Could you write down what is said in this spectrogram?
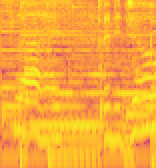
slice and you don't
